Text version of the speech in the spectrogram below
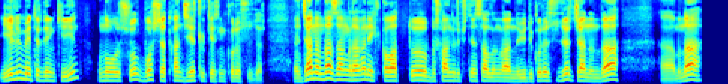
элүү метрден кийин мына ушул бош жаткан жер тилкесин көрөсүздөр. Жанында заңгыраган эки кабаттуу бышкан кирпичтен салынган үйдү көрөсүздөр. Жанында мына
